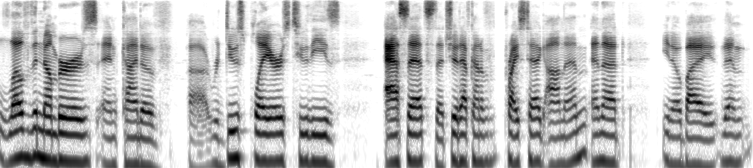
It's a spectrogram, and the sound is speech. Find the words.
love the numbers and kind of uh, reduce players to these assets that should have kind of price tag on them and that you know by them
